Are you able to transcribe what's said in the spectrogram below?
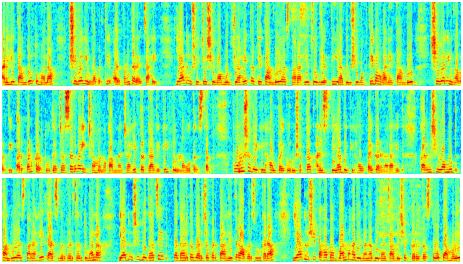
आणि हे तांदूळ तुम्हाला शिवलिंगावरती अर्पण करायचं आहे. या दिवशी दिवशीची शिवामूठ जी आहे तर ती तांदूळ असणार आहे. जो व्यक्ती या दिवशी भक्तिभावाने तांदूळ शिवलिंगावरती अर्पण करतो त्याच्या सर्व इच्छा मनोकामना ज्या आहेत तर त्या देखील पूर्ण होत असतात. पुरुष देखील हा उपाय करू शकतात आणि स्त्रिया देखील हा उपाय करणार आहेत. कारण शिवामूठ तांदूळ असणार आहे त्याचबरोबर जर तुम्हाला या दिवशी दुधाचे पदार्थ वर्ज करता आले तर आवर्जून करा. या दिवशी पहा भगवान महादेवांना दुधाचा अभिषेक करत असतो त्यामुळे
